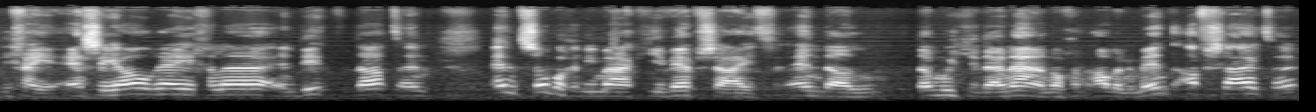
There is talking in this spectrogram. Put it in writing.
die gaan je SEO regelen en dit, dat. En, en sommigen die maken je website en dan dan moet je daarna nog een abonnement afsluiten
